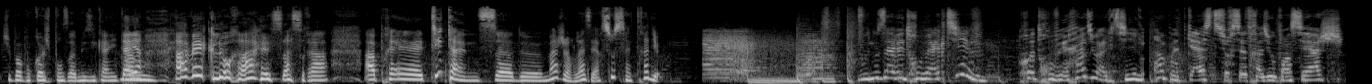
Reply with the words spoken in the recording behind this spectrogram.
Je sais pas pourquoi je pense à musique en italien. Non. Avec Laura et ça sera après Titans de Major Laser sous cette radio. Vous nous avez trouvé active Retrouvez Radioactive en podcast sur cette radio.ch.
